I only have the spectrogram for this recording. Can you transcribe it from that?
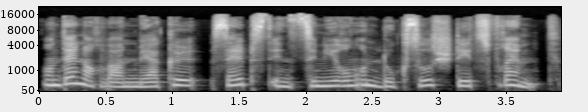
Und dennoch waren Merkel Selbstinszenierung und Luxus stets fremd.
